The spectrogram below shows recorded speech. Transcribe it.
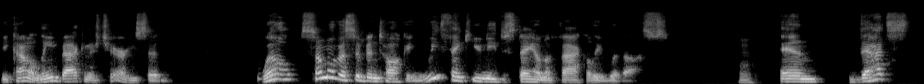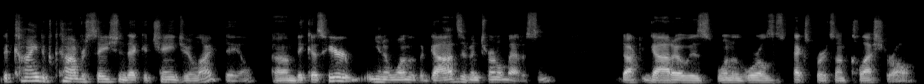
He kind of leaned back in his chair. He said, Well, some of us have been talking. We think you need to stay on the faculty with us. Hmm. And that's the kind of conversation that could change your life, Dale. Um, because here, you know, one of the gods of internal medicine, Dr. Gotto is one of the world's experts on cholesterol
